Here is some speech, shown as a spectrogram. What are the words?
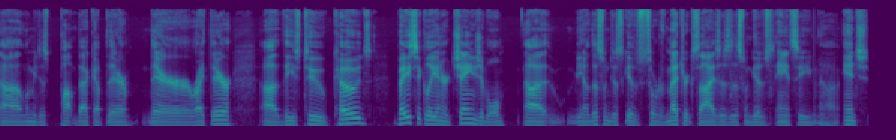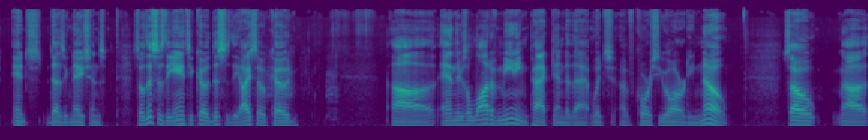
uh, let me just pop back up there, there, right there. Uh, these two codes, basically interchangeable. you know, this one just gives sort of metric sizes. This one gives ANSI inch inch designations. So this is the ANSI code, this is the ISO code. Uh, and there's a lot of meaning packed into that, which of course you already know. So uh,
